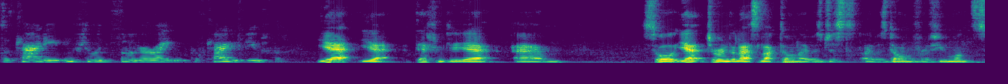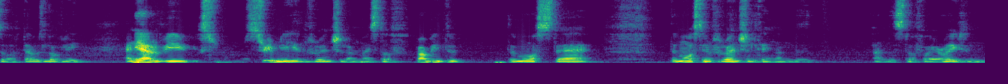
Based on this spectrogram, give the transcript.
does Killarney influence some of your writing? Because Killarney's beautiful. Yeah, yeah, definitely, yeah. Um, so yeah, during the last lockdown, I was just I was down for a few months, so that was lovely, and yeah, it would be ex- extremely influential on my stuff. Probably the the most uh, the most influential thing on the on the stuff I write and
